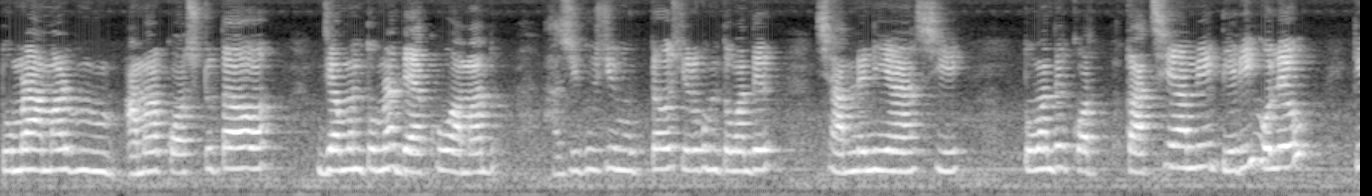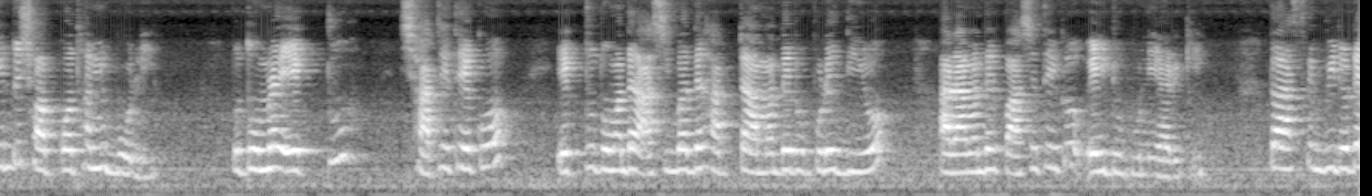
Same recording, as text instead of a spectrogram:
তোমরা আমার আমার কষ্টটা যেমন তোমরা দেখো, আমার হাসি খুশি মুখটাও সেরকম তোমাদের সামনে নিয়ে আসি। তোমাদের কাছে আমি দেরি হলেও কিন্তু সব কথা আমি বলি। তো তোমরা একটু সাথে থেকো, একটু তোমাদের আশীর্বাদের হাতটা আমাদের উপরে দিও, আর আমাদের পাশে থেকেও এইটুকুনি আর কি। তো আজকের ভিডিওটা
